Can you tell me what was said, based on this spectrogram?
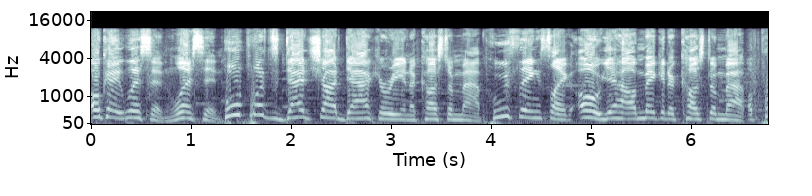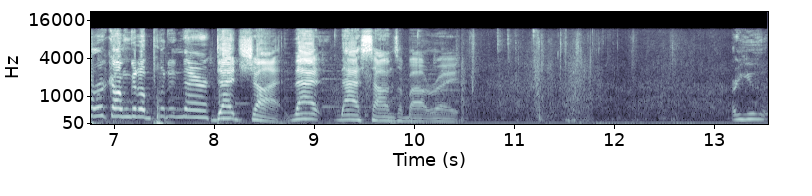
Okay, listen, listen. Who puts Deadshot Daiquiri in a custom map? Who thinks like, oh yeah, I'm making a custom map. A perk I'm gonna put in there? Deadshot. That that sounds about right. Are you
